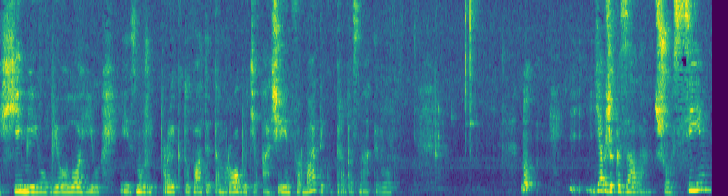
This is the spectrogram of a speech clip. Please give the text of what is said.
хімію, біологію, і зможуть проєктувати там роботів, а ще й інформатику треба знати. От. Ну, я вже казала, що 7,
